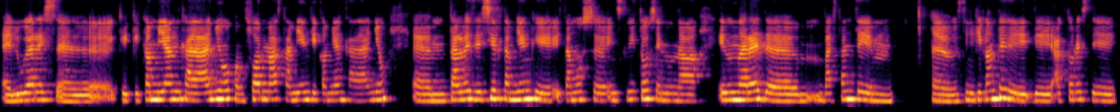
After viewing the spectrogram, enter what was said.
eh, lugares eh, que, que, cambian cada año, con formas también que cambian cada año. Em, tal vez decir también que estamos eh, inscritos en una, en una red bastante eh, significante de, actores de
